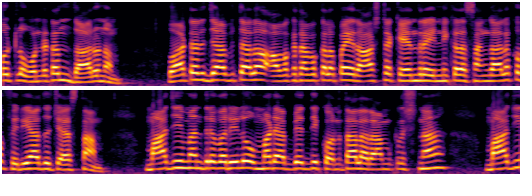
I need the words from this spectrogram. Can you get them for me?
ఓట్లు ఉండటం దారుణం. ఓటర్ జాబితాలో అవకతవకలపై రాష్ట్ర కేంద్ర ఎన్నికల సంఘాలకు ఫిర్యాదు చేస్తాం. మాజీ మంత్రివర్యులు ఉమ్మడి అభ్యర్థి కొనతాల రామకృష్ణ మాజీ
